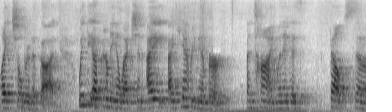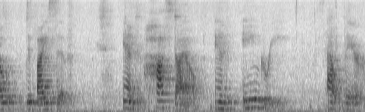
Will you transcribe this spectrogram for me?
like children of God. With the upcoming election, I, I can't remember a time when it has felt so divisive and hostile and angry out there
